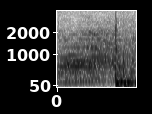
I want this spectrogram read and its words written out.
Yeah.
